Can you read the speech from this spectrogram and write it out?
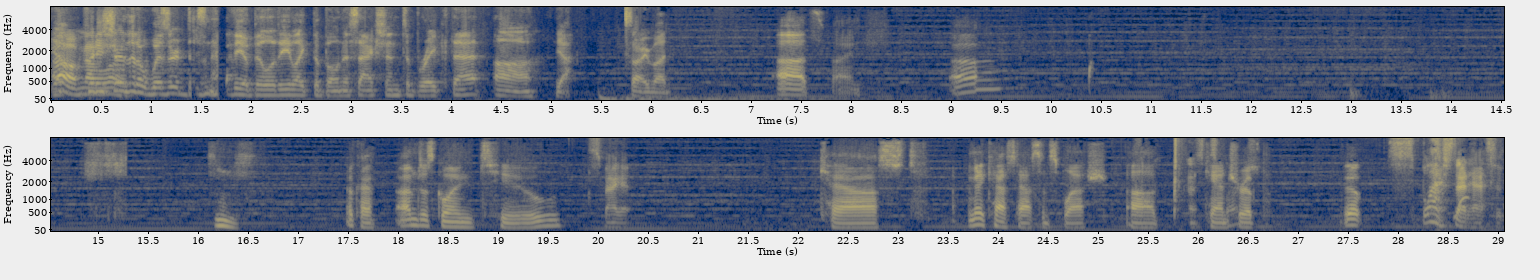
Yeah, Oh, I'm I'm not pretty sure that a wizard doesn't have the ability, like the bonus action, to break that. Uh, yeah. Sorry, bud. uh, it's fine. Uh. Hmm. Okay, I'm just going to Smack it. cast. I'm gonna cast Acid Splash. Uh, That's the cantrip. splash. Splash that acid.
